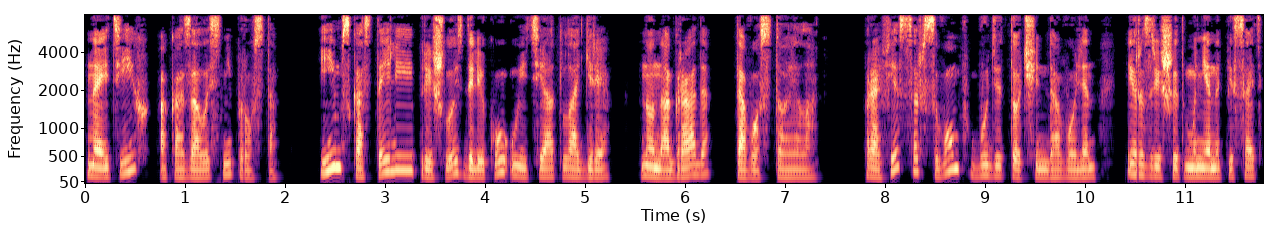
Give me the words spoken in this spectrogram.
Найти их оказалось непросто. Им с Костелией пришлось далеко уйти от лагеря, но награда того стоила. Профессор Свомп будет очень доволен и разрешит мне написать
